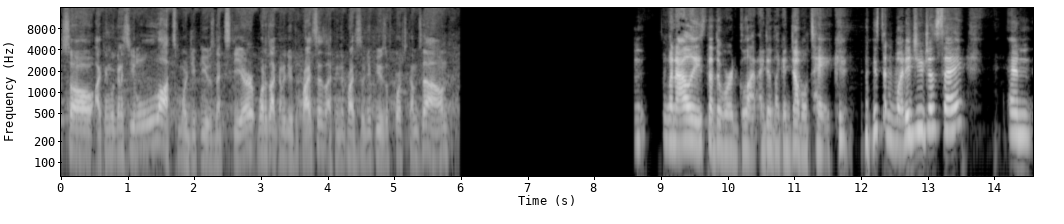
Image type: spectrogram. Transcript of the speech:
So I think we're going to see lots more GPUs next year. What is that going to do to prices? I think the prices of GPUs, of course, comes down. When Ali said the word glut, I did like a double take. I said, "What did you just say?" And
